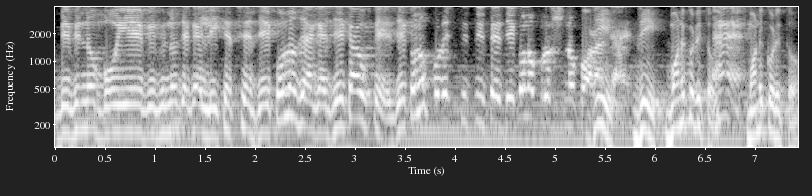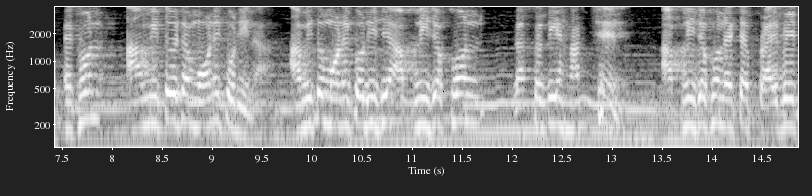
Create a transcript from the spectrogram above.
বিভিন্ন বইয়ে বিভিন্ন জায়গায় লিখেছে যে কোনো জায়গায় যে কাউকে যে কোনো পরিস্থিতিতে যে কোনো প্রশ্ন করা যায়। জি মনে করি তো হ্যাঁ। মনে করি তো। এখন আমি তো এটা মনে করি না। আমি তো মনে করি যে আপনি যখন রাস্তা দিয়ে হাঁটছেন আপনি যখন একটা প্রাইভেট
